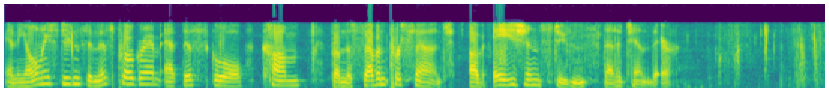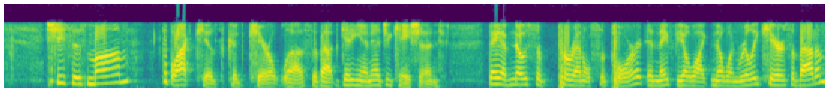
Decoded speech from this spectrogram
And the only students in this program at this school come from the 7% of Asian students that attend there. She says, Mom, the black kids could care less about getting an education. They have no parental support and they feel like no one really cares about them,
